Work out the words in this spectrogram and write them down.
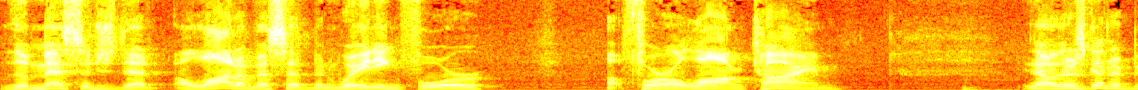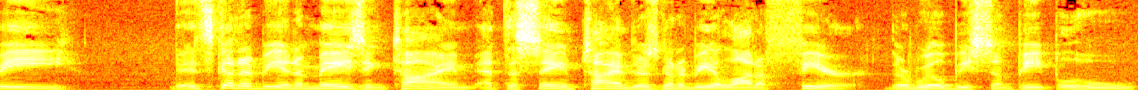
the message that a lot of us have been waiting for uh, for a long time, you know, there's going to be it's going to be an amazing time. At the same time, there's going to be a lot of fear. There will be some people who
